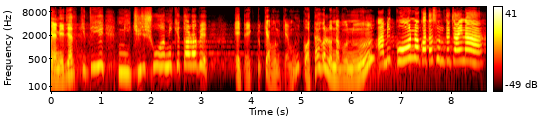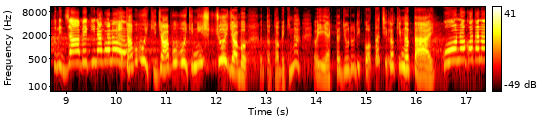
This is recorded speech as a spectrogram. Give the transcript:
ম্যানেজার ম্যানেজারকে দিয়ে নিজের স্বামীকে তাড়াবে? এটা একটু কেমন কেমন কথা হলো না বনু? আমি কোনো কথা শুনতে চাই না। তুমি যাবে কি না বলো? যাব বই কি যাব বই কি নিশ্চয়ই যাব। তো তবে কি না ওই একটা জরুরি কথা ছিল কি না তাই? কোনো কথা নয়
